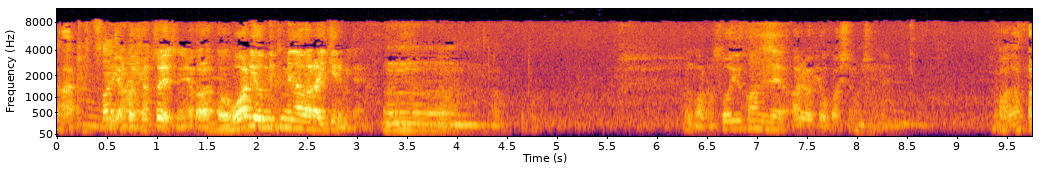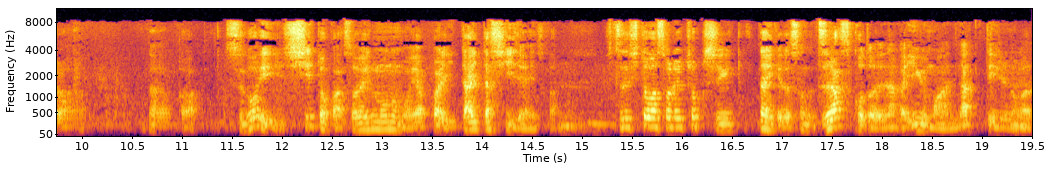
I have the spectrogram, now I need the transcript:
やっぱキャッツ。アイですね。だからこう終わりを見つめながら生きるみたいな。うーん。なんかそういう感じであれは評価してましたね、まあだからなんかすごい死とかそういうものもやっぱり痛々しいじゃないですか、普通人はそれを直視しないけどそのずらすことでなんかユーモアになっているのが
